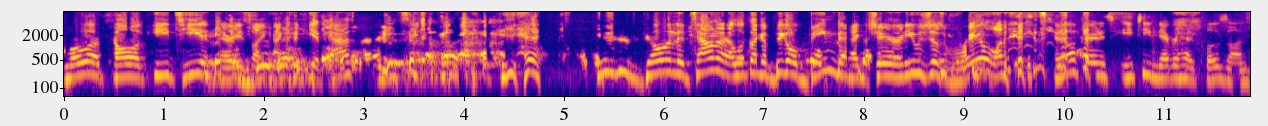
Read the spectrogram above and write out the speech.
blow up doll of ET in there. He's like, I couldn't get past that. Yeah, he was just going to town and it looked like a big old beanbag chair and he was just railing it. In all fairness, ET never had clothes on.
